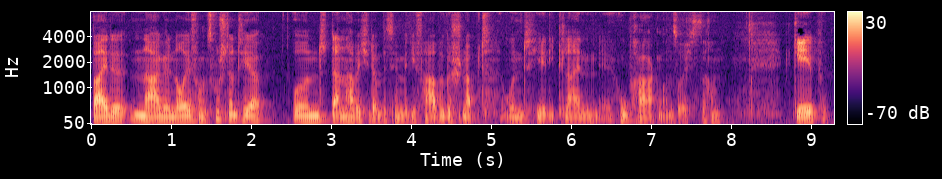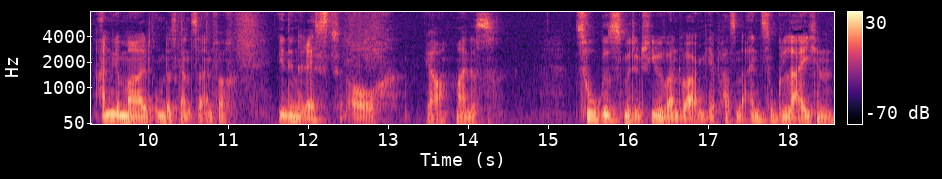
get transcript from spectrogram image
Beide nagelneu vom Zustand her. Und dann habe ich wieder ein bisschen mir die Farbe geschnappt und hier die kleinen Hubhaken und solche Sachen gelb angemalt, um das Ganze einfach in den Rest auch ja, meines Zuges mit den Schiebewandwagen hier passend einzugleichen.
